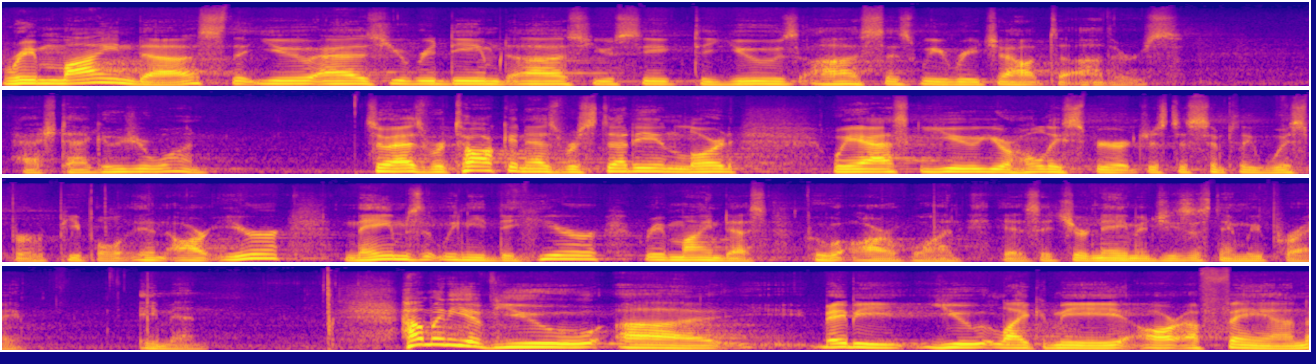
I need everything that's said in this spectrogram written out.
Remind us that you, as you redeemed us, you seek to use us as we reach out to others. Hashtag who's your one. So, as we're talking, as we're studying, Lord, We ask you, your Holy Spirit, just to simply whisper people in our ear names that we need to hear. Remind us who our one is. It's your name. In Jesus' name we pray. Amen. How many of you, uh, maybe you like me, are a fan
